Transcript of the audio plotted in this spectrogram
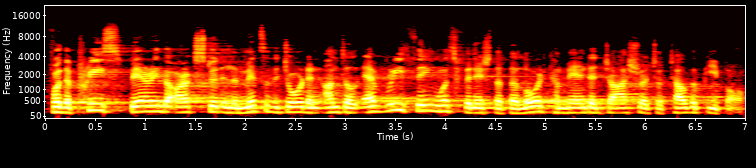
For the priests bearing the ark stood in the midst of the Jordan until everything was finished that the Lord commanded Joshua to tell the people,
